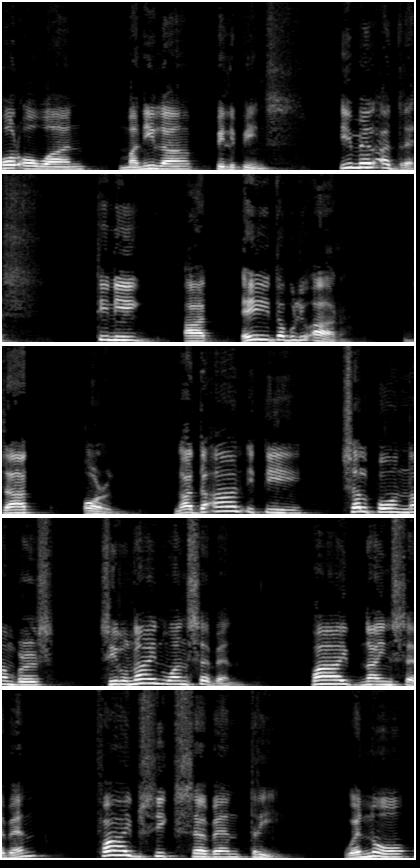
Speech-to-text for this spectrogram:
401, Manila, Philippines. Email address, tinig at awr.org. Nga daan iti cellphone numbers 0917 597 5673 When no,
